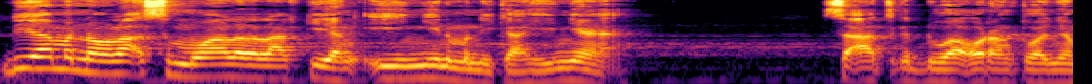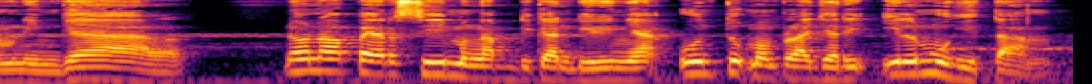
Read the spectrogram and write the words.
Dia menolak semua lelaki yang ingin menikahinya. Saat kedua orang tuanya meninggal, Nona Percy mengabdikan dirinya untuk mempelajari ilmu hitam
